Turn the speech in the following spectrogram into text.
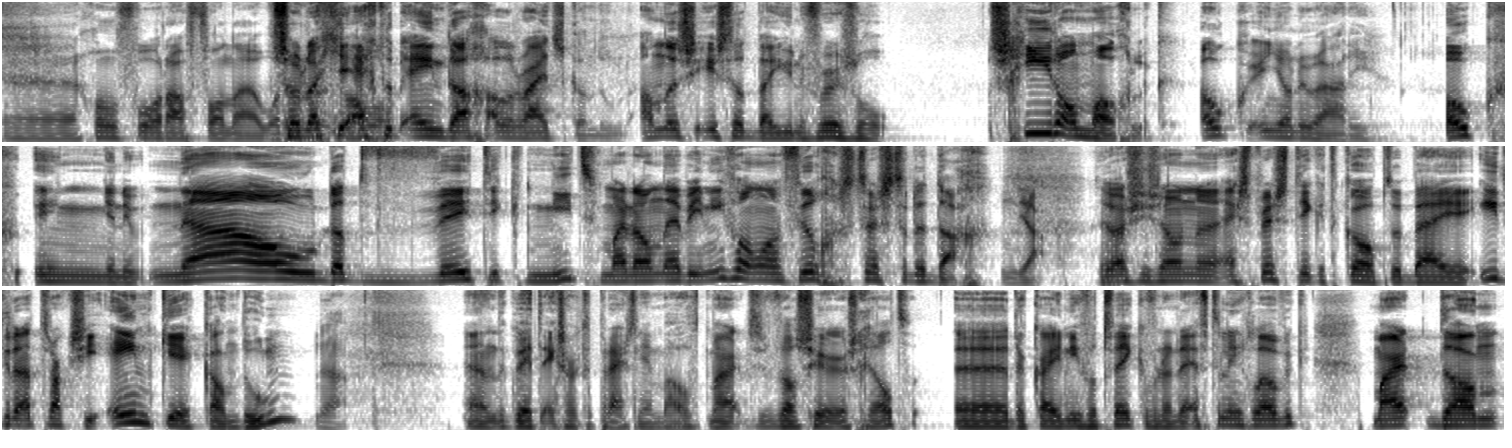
Eh, gewoon vooraf van... whatever, Zodat je echt op één dag alle rides kan doen. Anders is dat bij Universal schier onmogelijk. Ook in januari. Ook in januari. Nou, dat weet ik niet. Maar dan heb je in ieder geval een veel gestresstere dag. Ja. Dus als je zo'n eh, express ticket koopt waarbij je iedere attractie één keer kan doen. Ja. En ik weet de exacte prijs niet in mijn hoofd, maar het is wel serieus geld. Eh dan kan je in ieder geval twee keer voor naar de Efteling, geloof ik. Maar dan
